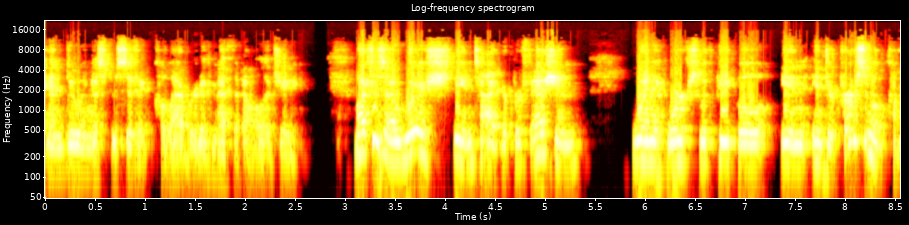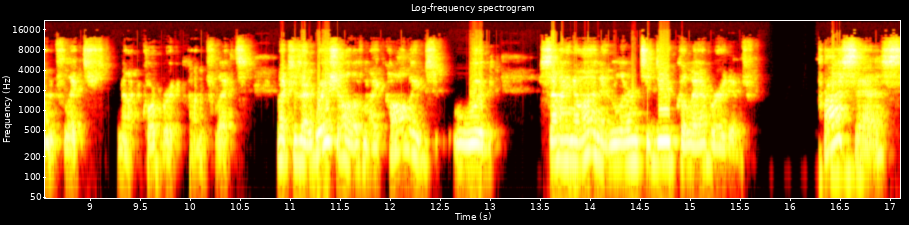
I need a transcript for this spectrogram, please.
and doing a specific collaborative methodology. Much as I wish the entire profession, when it works with people in interpersonal conflicts, not corporate conflicts, much as I wish all of my colleagues would sign on and learn to do collaborative process,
